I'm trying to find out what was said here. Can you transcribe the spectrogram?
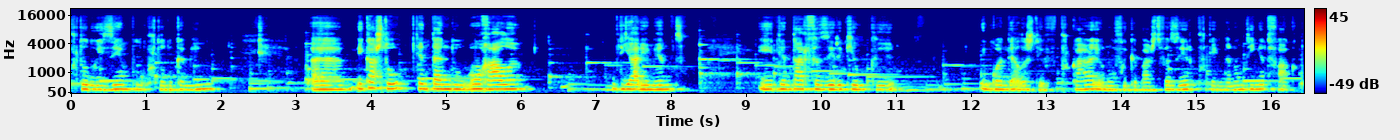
por todo o exemplo, por todo o caminho. Uh, e cá estou, tentando honrá-la diariamente e tentar fazer aquilo que, enquanto ela esteve por cá, eu não fui capaz de fazer, porque ainda não tinha de facto,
